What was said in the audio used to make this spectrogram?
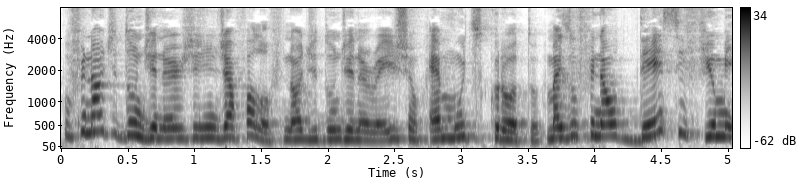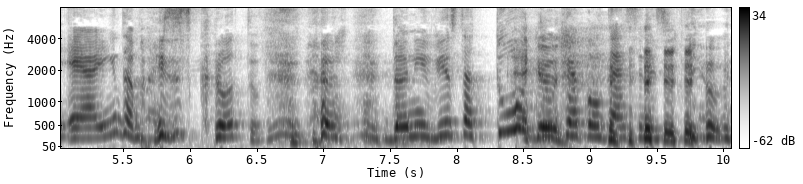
O final de Doom Generation a gente já falou, o final de Doom Generation é muito escroto, mas o final desse filme é ainda mais escroto, dando em vista tudo o que acontece nesse filme.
